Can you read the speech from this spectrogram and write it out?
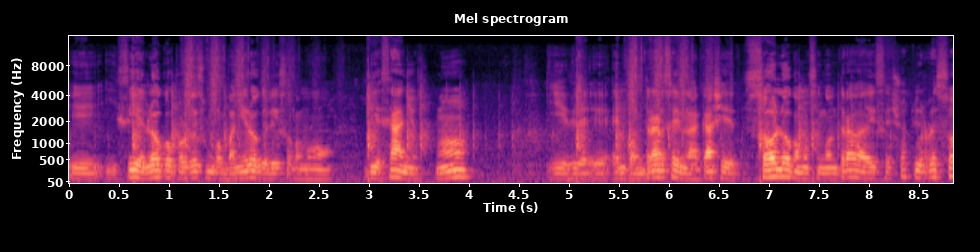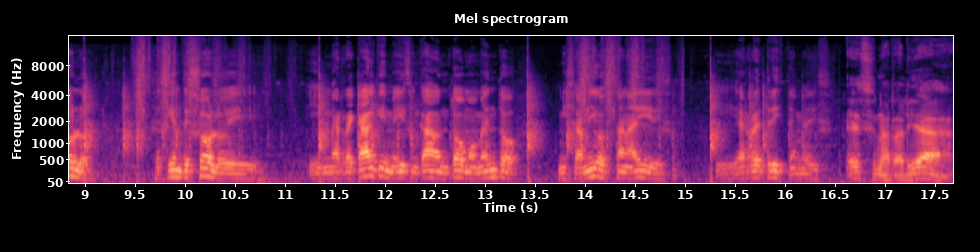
Y, y sí, es loco porque es un compañero que le hizo como 10 años, ¿no? Y de, encontrarse en la calle solo como se encontraba, dice, yo estoy re solo. Se siente solo y, y me recalca y me dicen cada en todo momento, mis amigos están ahí, dice. Y es re triste, me dice. Es una realidad.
